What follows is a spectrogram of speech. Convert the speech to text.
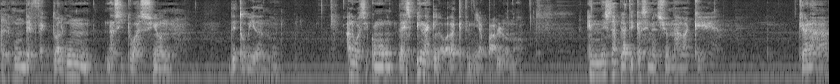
algún defecto, alguna situación de tu vida, ¿no? Algo así como la espina clavada que tenía Pablo, ¿no? En esta plática se mencionaba que, que era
